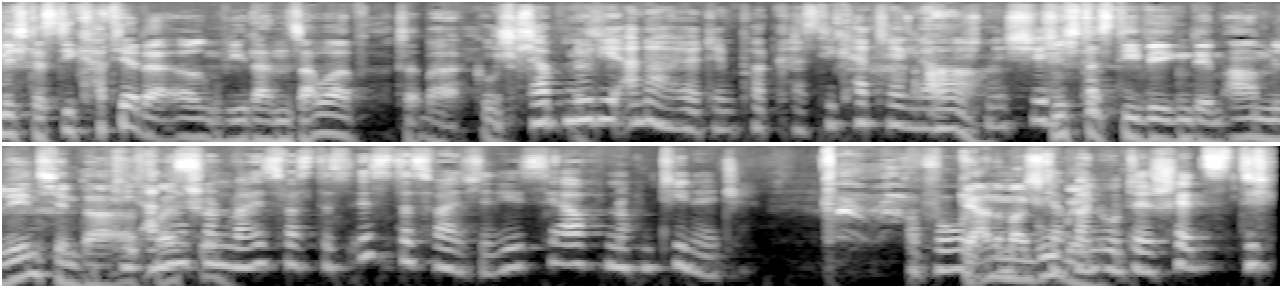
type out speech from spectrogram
Nicht, dass die Katja da irgendwie dann sauer wird, aber gut. Ich glaube, nur die Anna hört den Podcast. Die Katja glaube ah, ich nicht. Nicht, dass die wegen dem armen Lähnchen da die ist. Die Anna schon du? weiß, was das ist, das weiß ich nicht. Die ist ja auch noch ein Teenager. Obwohl, Gerne mal ich glaube, man unterschätzt die,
